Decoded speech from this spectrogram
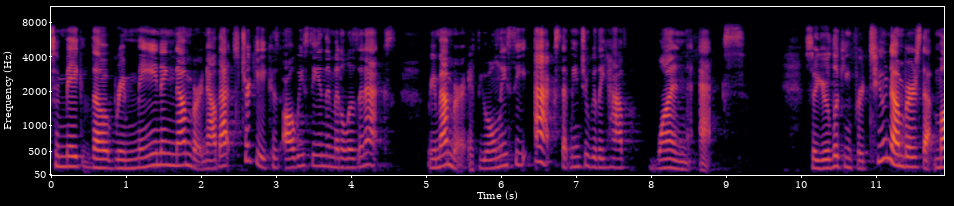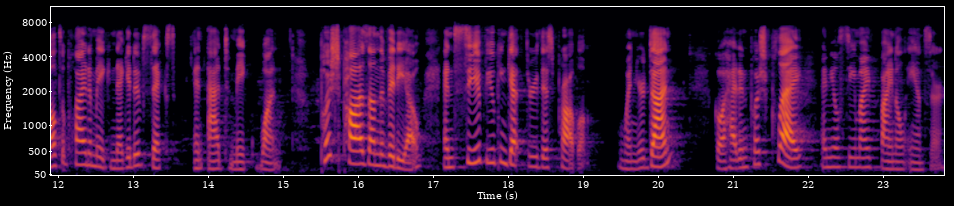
to make the remaining number. Now that's tricky because all we see in the middle is an x. Remember, if you only see x, that means you really have one x. So you're looking for two numbers that multiply to make negative 6 and add to make 1. Push pause on the video and see if you can get through this problem. When you're done, Go ahead and push play and you'll see my final answer.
